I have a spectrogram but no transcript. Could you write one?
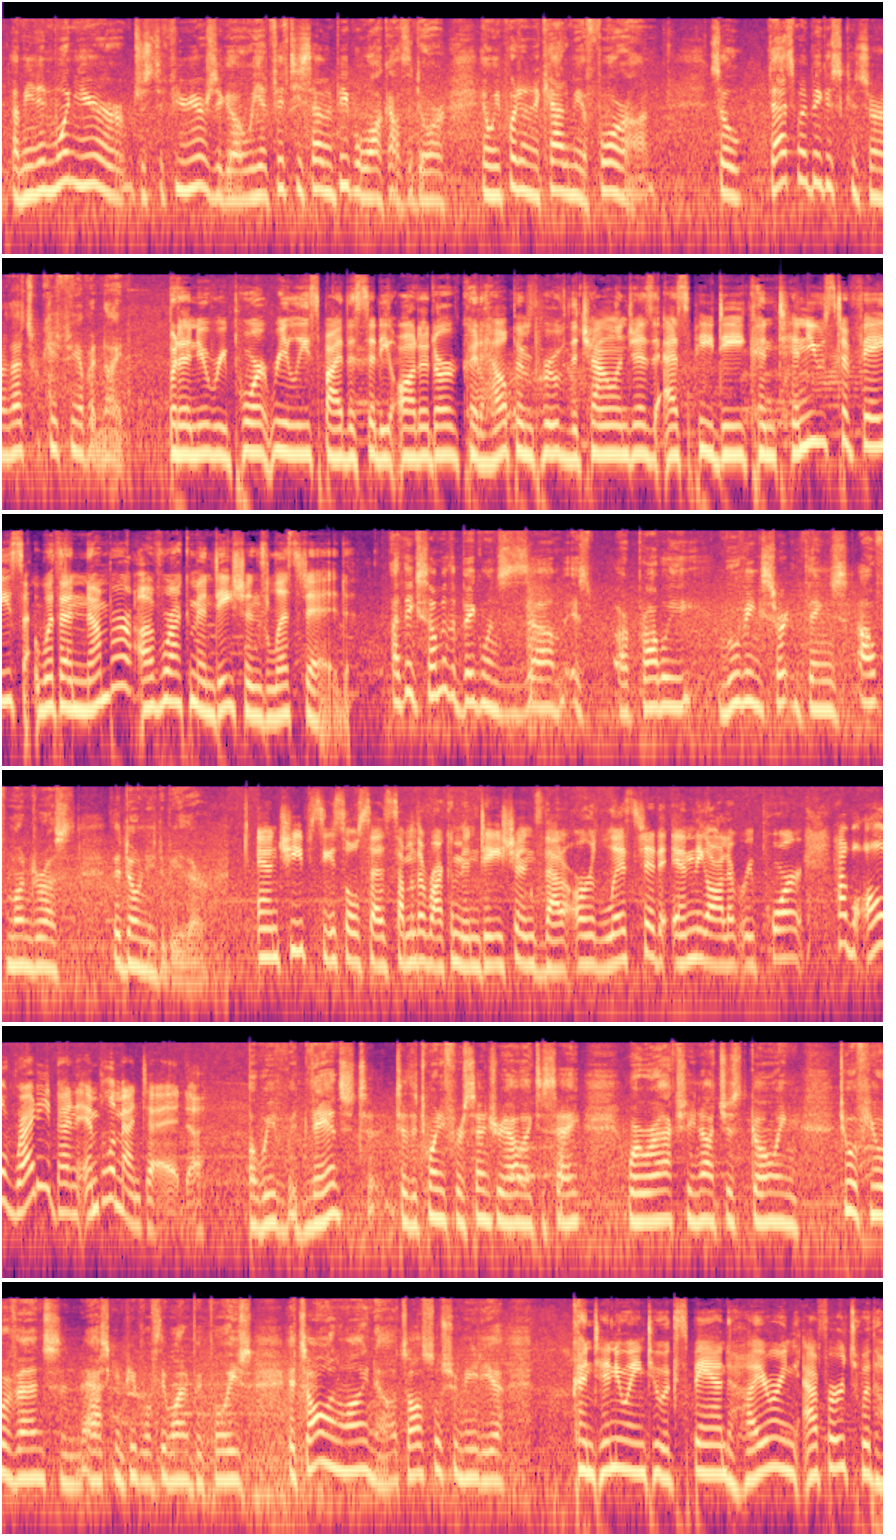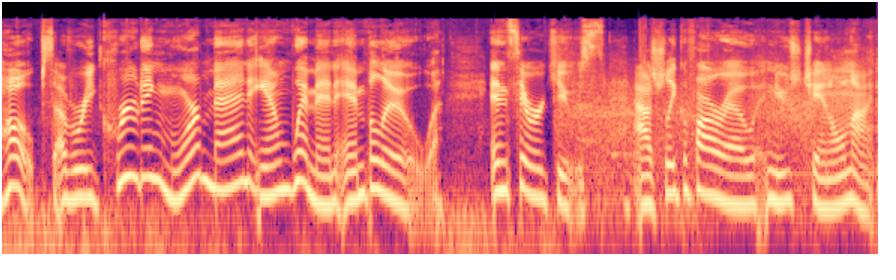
I mean, in one year, just a few years ago, we had 57 people walk out the door, and we put an academy of four on. So that's my biggest concern. That's what keeps me up at night. But a new report released by the city auditor could help improve the challenges SPD continues to face with a number of recommendations listed. I think some of the big ones um, is, are probably moving certain things out from under us that don't need to be there. And Chief Cecile says some of the recommendations that are listed in the audit report have already been implemented. Uh, we've advanced to the 21st century, I like to say, where we're actually not just going to a few events and asking people if they want to be police. It's all online now. It's all social media. Continuing to expand hiring efforts with hopes of recruiting more men and women in blue. In Syracuse, Ashley Cafaro, News Channel 9.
